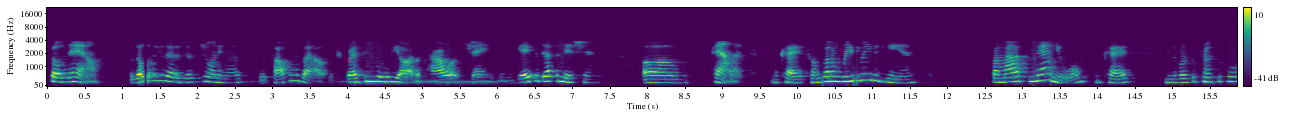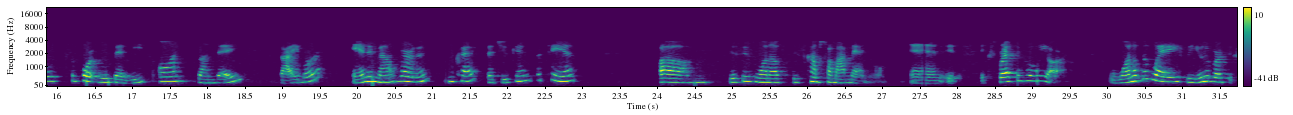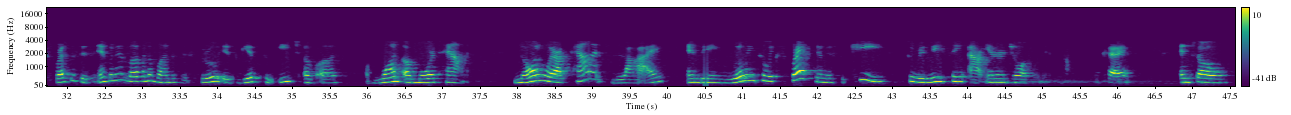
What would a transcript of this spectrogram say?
So now, for those of you that are just joining us, we're talking about expressing who we are, the power of change. And we gave the definition of talent. Okay, so I'm going to reread again from our manual, okay, Universal Principles Support Group that meets on Sundays, Cyber, and in Mount Vernon, okay, that you can attend. Um, this is one of, this comes from our manual, and it's expressing who we are. One of the ways the universe expresses its infinite love and abundance is through its gift to each of us of one or more talents. Knowing where our talents lie and being willing to express them is the key to releasing our inner joyfulness. Okay? And so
